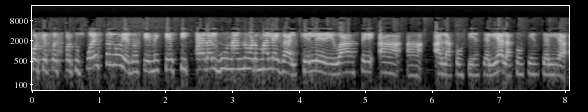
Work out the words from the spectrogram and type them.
porque pues por supuesto el gobierno tiene que citar alguna norma legal que le dé base a, a la confidencialidad. La confidencialidad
